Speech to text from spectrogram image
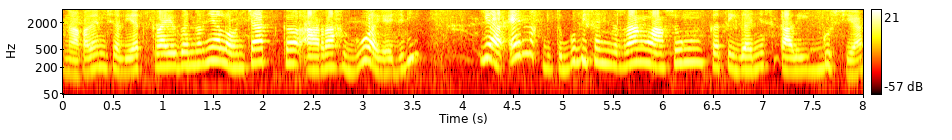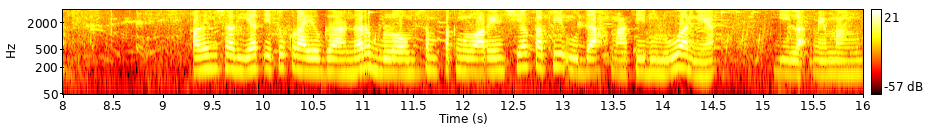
Nah kalian bisa lihat cryogunnernya loncat ke arah gue ya. Jadi ya enak gitu. Gue bisa nyerang langsung ketiganya sekaligus ya. Kalian bisa lihat itu cryogunner belum sempat ngeluarin shield tapi udah mati duluan ya. Gila memang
